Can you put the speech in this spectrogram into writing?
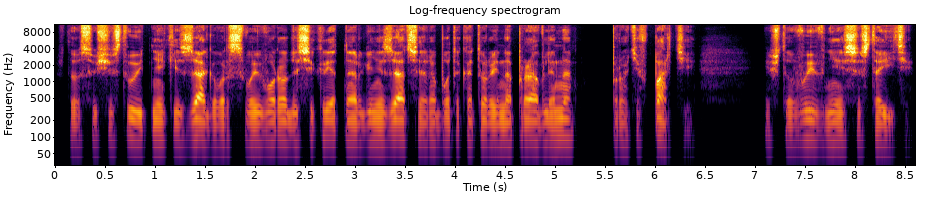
что существует некий заговор своего рода секретной организации, работа которой направлена против партии, и что вы в ней состоите.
